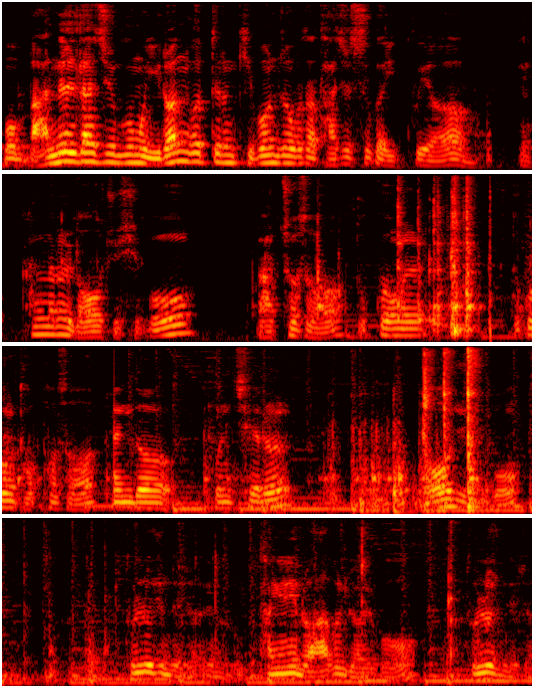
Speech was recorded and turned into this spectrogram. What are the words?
뭐 마늘 다지고 뭐 이런 것들은 기본적으로 다 다질 수가 있고요. 네, 칼날을 넣어 주시고 맞춰서 뚜껑을 뚜껑을 덮어서 블렌더 본체를 넣어 주시고 돌려주면 되죠. 당연히 lock을 열고 돌려주면 되죠.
